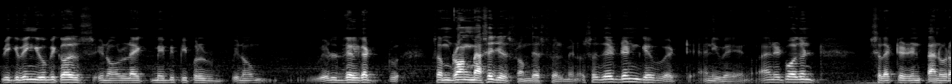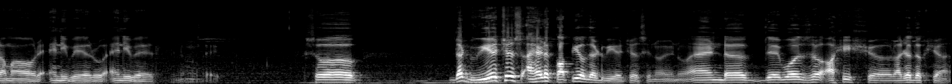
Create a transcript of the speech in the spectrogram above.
we're giving you because, you know, like maybe people, you know, will, they'll get some wrong messages from this film, you know. So they didn't give it anyway, you know. And it wasn't selected in Panorama or anywhere or anywhere, you know. like. So that VHS, I had a copy of that VHS, you know, you know, and uh, there was uh, Ashish uh, Rajadhyaksha.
